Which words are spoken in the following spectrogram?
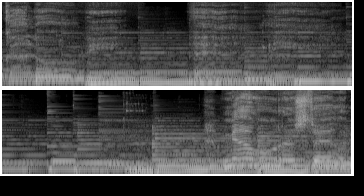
Nunca lo vi venir. Me aburre este dolor,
